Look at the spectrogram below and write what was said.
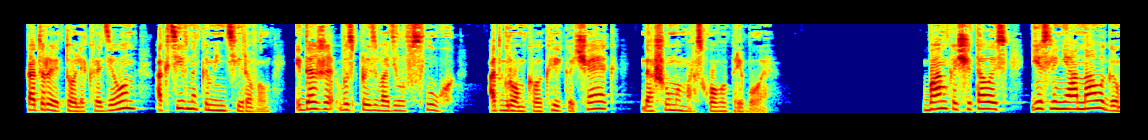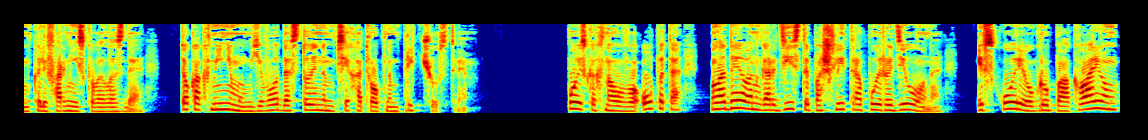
которые Толик Родион активно комментировал и даже воспроизводил вслух, от громкого крика чаек до шума морского прибоя. Банка считалась, если не аналогом калифорнийского ЛСД, то как минимум его достойным психотропным предчувствием. В поисках нового опыта молодые авангардисты пошли тропой Родиона, и вскоре у группы «Аквариум»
